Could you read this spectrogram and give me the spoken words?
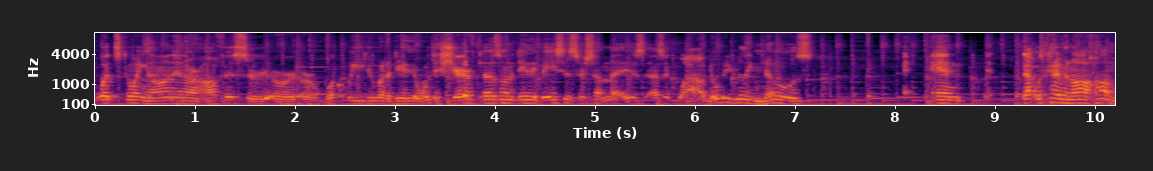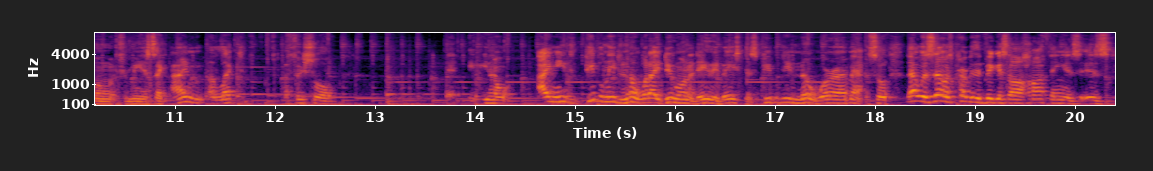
what's going on in our office or, or, or what we do on a daily or what the sheriff does on a daily basis or something that is I was like, wow, nobody really knows. And that was kind of an aha moment for me. It's like I'm elected official you know i need people need to know what i do on a daily basis people need to know where i'm at so that was that was probably the biggest aha thing is is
